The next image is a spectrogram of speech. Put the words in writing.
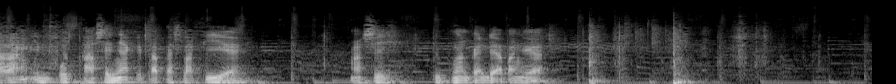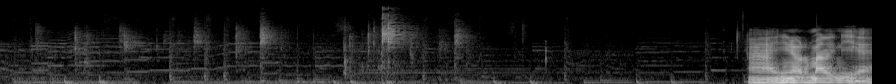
sekarang input AC nya kita tes lagi ya. Masih hubungan pendek apa enggak? Nah ini normal ini ya.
